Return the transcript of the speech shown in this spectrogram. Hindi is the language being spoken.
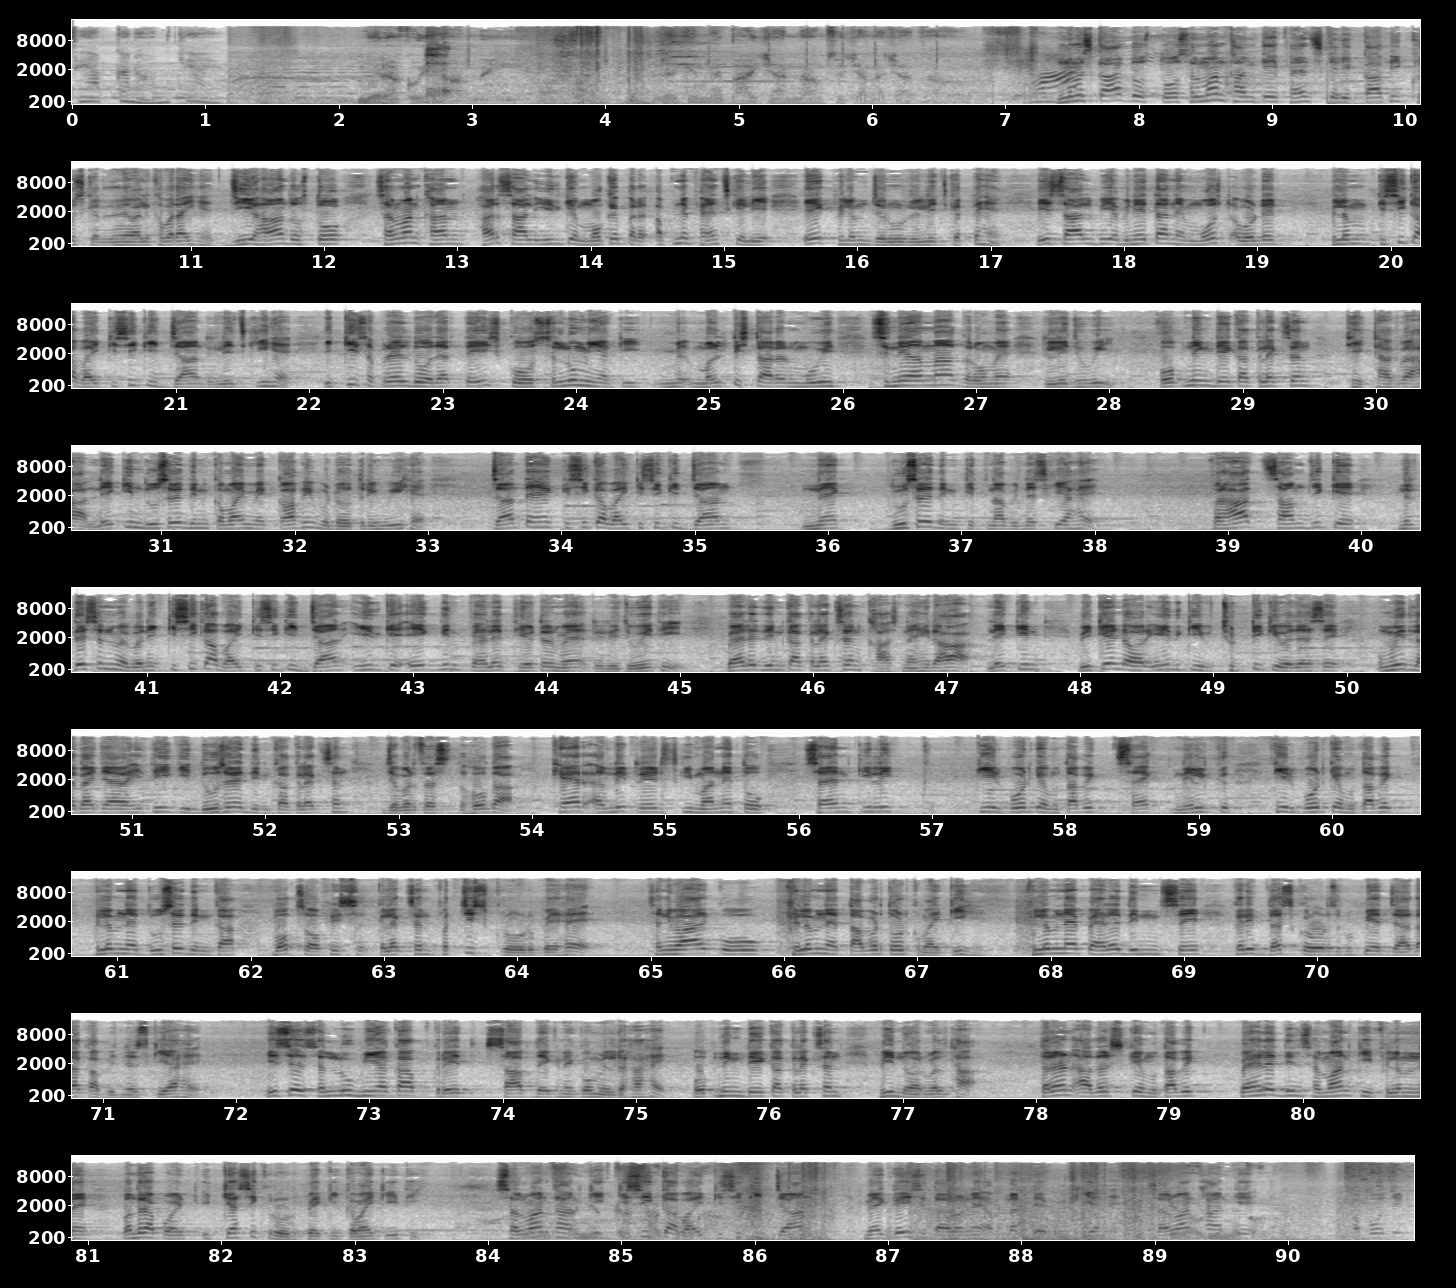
वैसे आपका नाम क्या है? मेरा कोई नाम नहीं लेकिन मैं भाईजान नाम से जाना चाहता हूँ। नमस्कार दोस्तों सलमान खान के फैंस के लिए काफ़ी खुश कर देने वाली खबर आई है। जी हाँ दोस्तों सलमान खान हर साल ईद के मौके पर अपने फैंस के लिए एक फ़िल्म ज़रूर रिलीज़ करते हैं। इस साल भी अभिनेता ने मोस्ट अवॉर्डेड फ़िल्म किसी का भाई, किसी की जान रिलीज़ की है। 21 अप्रैल 2023 को सल्लू मियाँ की मल्टी स्टारर मूवी सिनेमाघरों में रिलीज़ हुई। ओपनिंग डे का कलेक्शन ठीक ठाक रहा, लेकिन दूसरे दिन कमाई में काफ़ी बढ़ोतरी हुई है। जानते हैं किसी का भाई, किसी की जान ने दूसरे दिन कितना बिज़नेस किया है? फरहाद सामजी के निर्देशन में बनी किसी का भाई किसी की जान ईद के एक दिन पहले थिएटर में रिलीज़ हुई थी। पहले दिन का कलेक्शन खास नहीं रहा, लेकिन वीकेंड और ईद की छुट्टी की वजह से उम्मीद लगाई जा रही थी कि दूसरे दिन का कलेक्शन ज़बरदस्त होगा। खैर, अर्ली ट्रेड्स की माने तो सैन किलिक की रिपोर्ट के मुताबिक, सैक निल्क की रिपोर्ट के मुताबिक फ़िल्म ने दूसरे दिन का बॉक्स ऑफ़िस कलेक्शन 25 करोड़ रुपए है। शनिवार को फ़िल्म ने ताबड़तोड़ कमाई की है। फ़िल्म ने पहले दिन से करीब 10 करोड़ रुपये ज़्यादा का बिज़नेस किया है। इससे सल्लू मियाँ का क्रेज साफ़ देखने को मिल रहा है। ओपनिंग डे का कलेक्शन भी नॉर्मल था। तरण आदर्श के मुताबिक, पहले दिन सलमान की फ़िल्म ने पंद्रह पॉइंट इक्यासी करोड़ रुपए की कमाई की थी। सलमान खान की किसी का भाई, किसी की जान में कई सितारों ने अपना डेब्यू किया है। सलमान खान के अपोजिट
